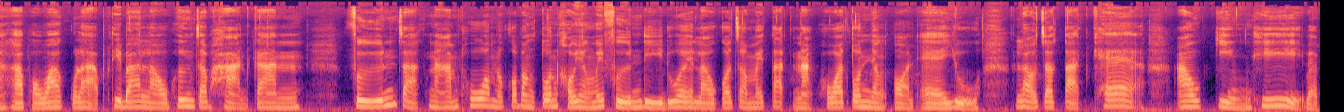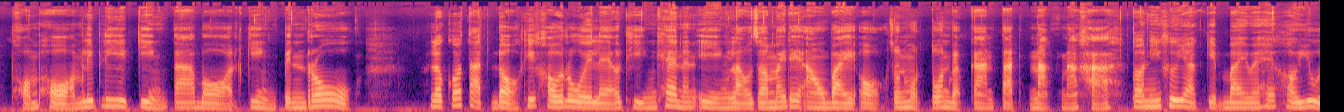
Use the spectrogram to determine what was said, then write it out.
นะคะ เพราะว่ากุหลาบที่บ้านเราเพิ่งจะผ่านการฟื้นจากน้ำท่วมแล้วก็บางต้นเขายังไม่ฟื้นดีด้วย เราก็จะไม่ตัดหนัก เพราะว่าต้นยังอ่อนแออยู่ เราจะตัดแค่เอากิ่งที่แบบผอมๆรีบๆ กิ่งตาบอด กิ่งเป็นโรค แล้วก็ตัดดอกที่เขาโรยแล้วทิ้งแค่นั้นเอง เราจะไม่ได้เอาใบออกจนหมดต้นแบบการตัดหนักนะคะ ตอนนี้คืออยากเก็บใบไว้ให้เขาอยู่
